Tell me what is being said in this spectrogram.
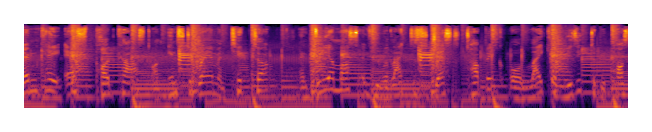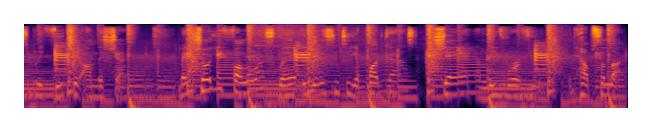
MKS Podcast on Instagram and TikTok and DM us if you would like to suggest a topic or like your music to be possibly featured on the show. Make sure you follow us wherever you listen to your podcast, share, and leave a review. It helps a lot.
